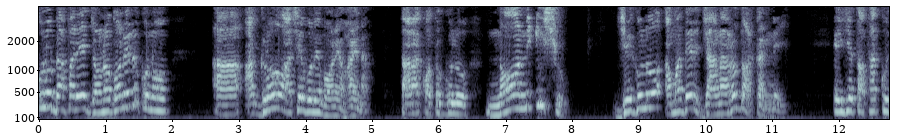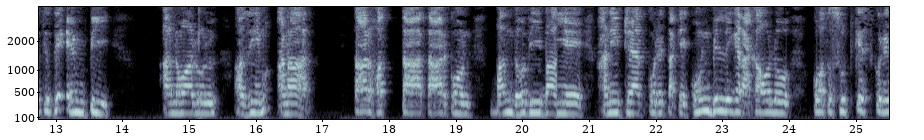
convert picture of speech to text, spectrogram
কোনো ব্যাপারে জনগণেরও কোনো আগ্রহ আছে বলে মনে হয় না। তারা কতগুলো নন ইস্যু যেগুলো আমাদের জানারও দরকার নেই। এই যে তথাকথিত এমপি আনোয়ারুল আজিম আনার, তার হত্যা, তার কোন বান্ধবী বা নিয়ে হানি ট্র্যাপ করে তাকে কোন বিল্ডিং এ রাখা হলো, কত সুটকেস করে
